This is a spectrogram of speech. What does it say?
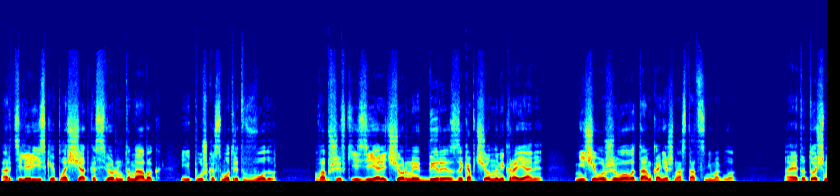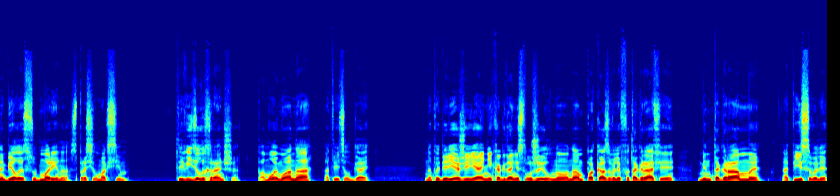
артиллерийская площадка свернута на бок, и пушка смотрит в воду. В обшивке зияли черные дыры с закопченными краями – Ничего живого там, конечно, остаться не могло. «А это точно белая субмарина?» – спросил Максим. «Ты видел их раньше?» «По-моему, она», – ответил Гай. «На побережье я никогда не служил, но нам показывали фотографии, ментограммы, описывали.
